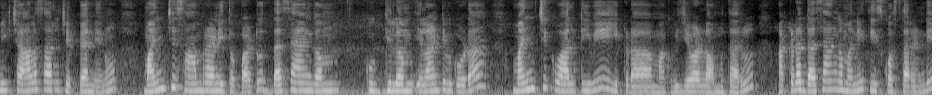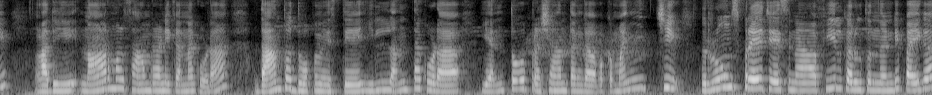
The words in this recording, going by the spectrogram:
మీకు చాలాసార్లు చెప్పాను నేను. మంచి సాంబ్రాణితో పాటు దశాంగం కుగ్గిలం ఇలాంటివి కూడా మంచి క్వాలిటీవి ఇక్కడ మాకు విజయవాడలో అమ్ముతారు. అక్కడ దశాంగం అని తీసుకొస్తారండి. అది నార్మల్ సాంబ్రాణి కన్నా కూడా దాంతో ధూపం వేస్తే ఇల్లంతా కూడా ఎంతో ప్రశాంతంగా ఒక మంచి రూమ్ స్ప్రే చేసిన ఫీల్ కలుగుతుందండి. పైగా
